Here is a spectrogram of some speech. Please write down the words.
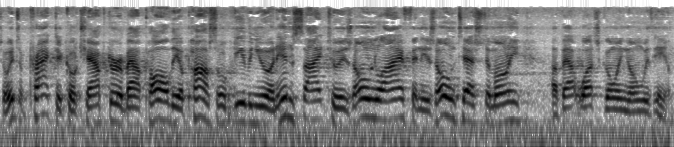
So it's a practical chapter about Paul the Apostle giving you an insight to his own life and his own testimony about what's going on with him.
